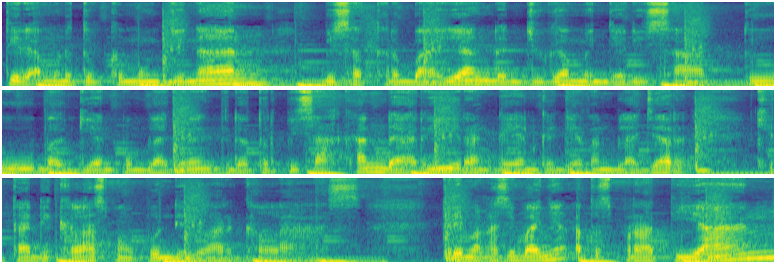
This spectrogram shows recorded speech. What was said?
tidak menutup kemungkinan bisa terbayang dan juga menjadi satu bagian pembelajaran yang tidak terpisahkan dari rangkaian kegiatan belajar kita di kelas maupun di luar kelas. Terima kasih banyak atas perhatian.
